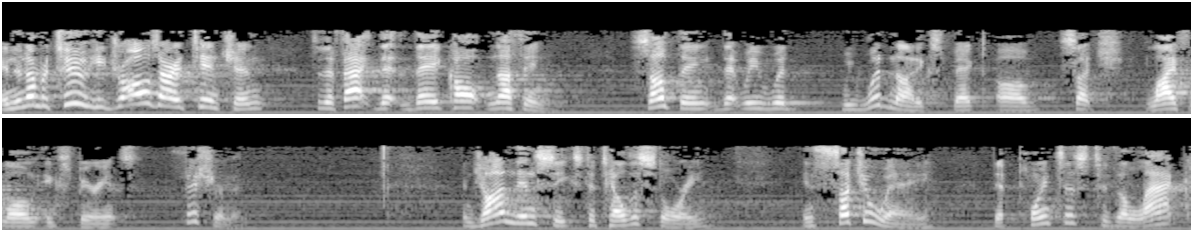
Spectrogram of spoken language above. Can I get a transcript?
And the number two, he draws our attention to the fact that they caught nothing, something that we would, we would not expect of such lifelong experienced fishermen. And John then seeks to tell the story in such a way that points us to the lack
